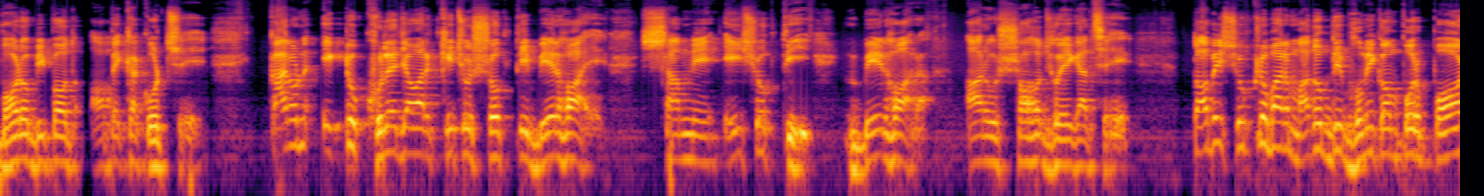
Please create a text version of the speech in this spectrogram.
বড় বিপদ অপেক্ষা করছে। কারণ একটু খুলে যাওয়ার কিছু শক্তি বের হয়, সামনে এই শক্তি বের হওয়ার আরও সহজ হয়ে গেছে। তবে শুক্রবার মাধবদী ভূমিকম্পর পর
